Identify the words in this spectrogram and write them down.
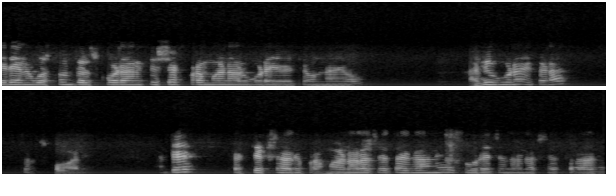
ఏదైనా వస్తువును తెలుసుకోవడానికి షట్ ప్రమాణాలు కూడా ఏవైతే ఉన్నాయో అవి కూడా ఇక్కడ తెలుసుకోవాలి. అంటే ప్రత్యక్షాది ప్రమాణాల చేత గాని సూర్యచంద్ర నక్షత్రాది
